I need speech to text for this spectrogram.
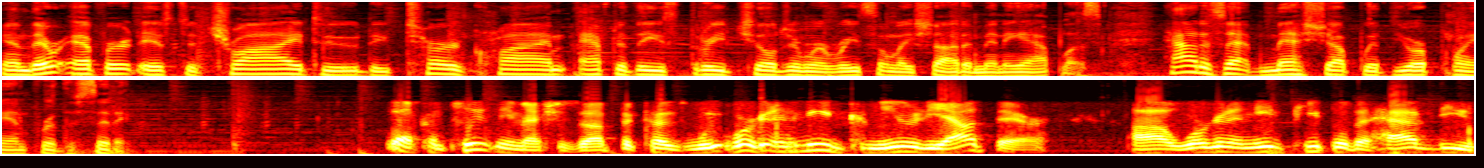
And their effort is to try to deter crime after these three children were recently shot in Minneapolis. How does that mesh up with your plan for the city? Well, completely meshes up because we, are going to need community out there. Uh, we're going to need people to have these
